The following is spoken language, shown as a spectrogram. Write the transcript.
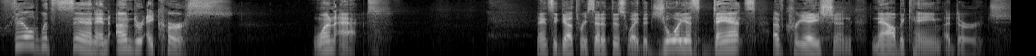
filled with sin and under a curse. One act. Nancy Guthrie said it this way the joyous dance of creation now became a dirge.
